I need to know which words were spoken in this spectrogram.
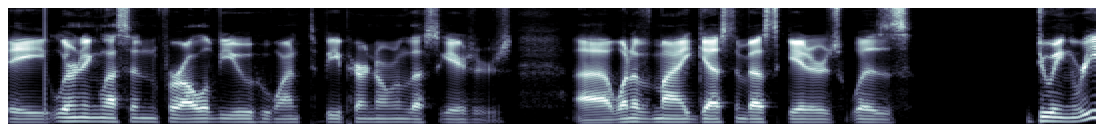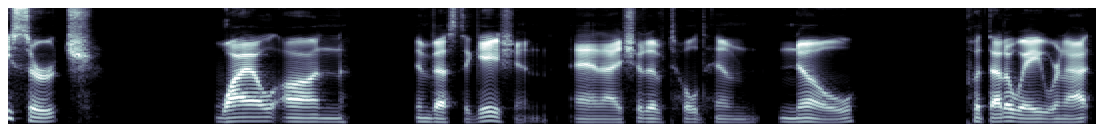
a learning lesson for all of you who want to be paranormal investigators. Uh, one of my guest investigators was doing research while on investigation, and I should have told him no, put that away. We're not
